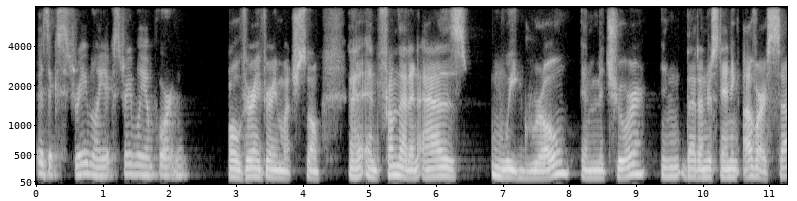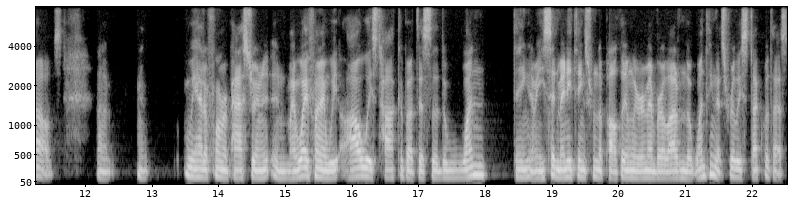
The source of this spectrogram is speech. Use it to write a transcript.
is extremely extremely important. Oh very very much so. And from that and as we grow and mature in that understanding of ourselves. Um, we had a former pastor, and, and, my wife and I, we always talk about this. The, the one thing, I mean, he said many things from the pulpit, and we remember a lot of them. But one thing that's really stuck with us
